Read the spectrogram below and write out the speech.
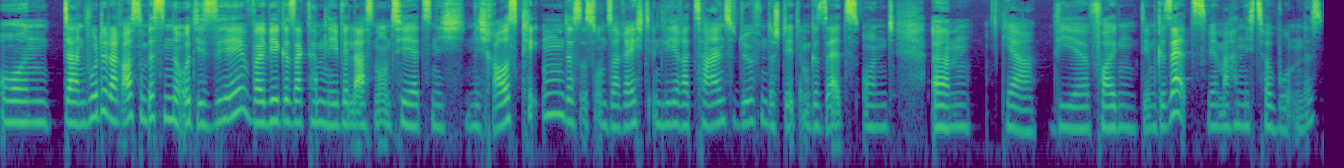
Und dann wurde daraus ein bisschen eine Odyssee, weil wir gesagt haben, nee, wir lassen uns hier jetzt nicht, nicht rauskicken. Das ist unser Recht, in Lehrer zahlen zu dürfen. Das steht im Gesetz. Und ähm, ja, wir folgen dem Gesetz, wir machen nichts Verbotenes.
